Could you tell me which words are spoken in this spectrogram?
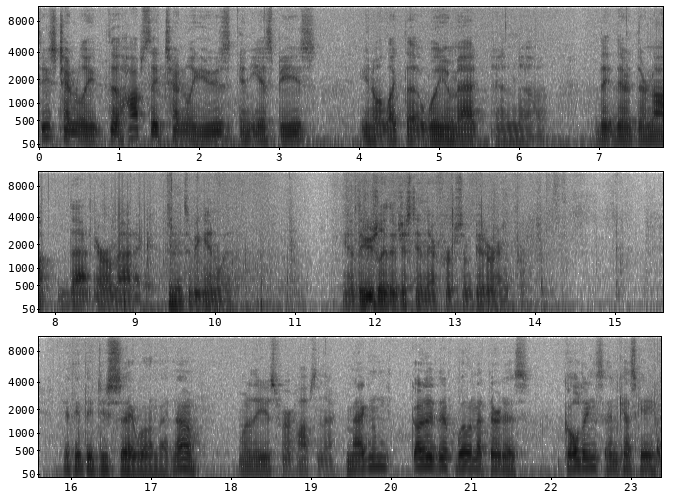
These generally, the hops they generally use in ESBs, you know, like the Willamette, and uh, they, they're, they're not that aromatic to, to begin with. You know, they're usually they're just in there for some bittering. I think they do say Willamette. No, What do they use for hops in there? Magnum. Oh, Go to the Willamette. There it is. Goldings and Cascade.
